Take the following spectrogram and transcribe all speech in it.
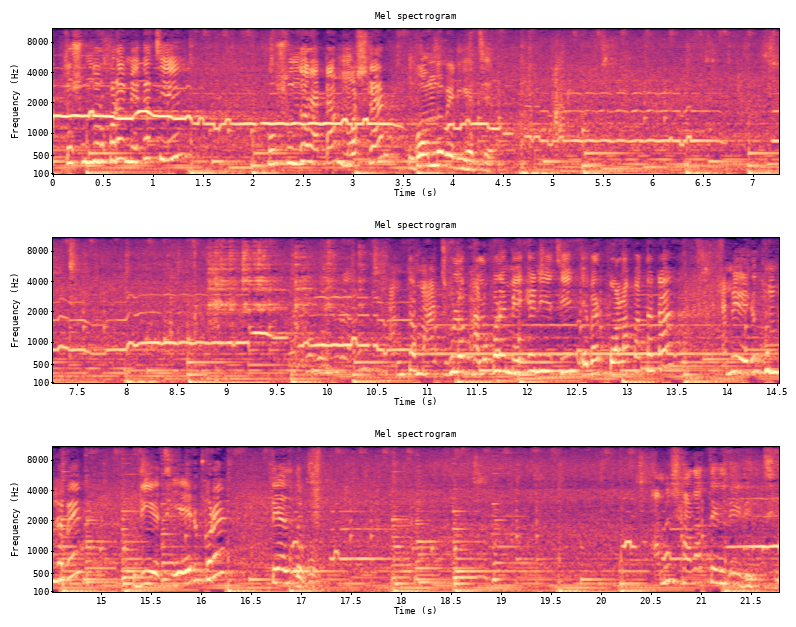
এত সুন্দর করে মেখেছি, খুব সুন্দর একটা মশলার গন্ধ বেরিয়েছে। আমি তো মাছগুলো ভালো করে মেখে নিয়েছি, এবার কলা পাতাটা আমি এরকমভাবে দিয়েছি এরপরে তেল দেবো। আমি সাদা তেল দিয়ে দিচ্ছি।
